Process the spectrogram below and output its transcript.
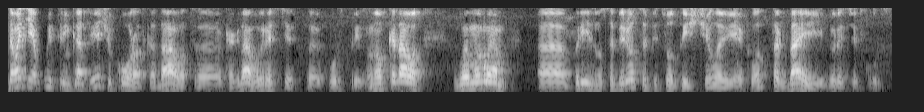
давайте я быстренько отвечу, коротко, да, вот э, когда вырастет э, курс призма. Ну, когда вот в МММ призм соберется 500 тысяч человек, вот тогда и вырастет курс.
